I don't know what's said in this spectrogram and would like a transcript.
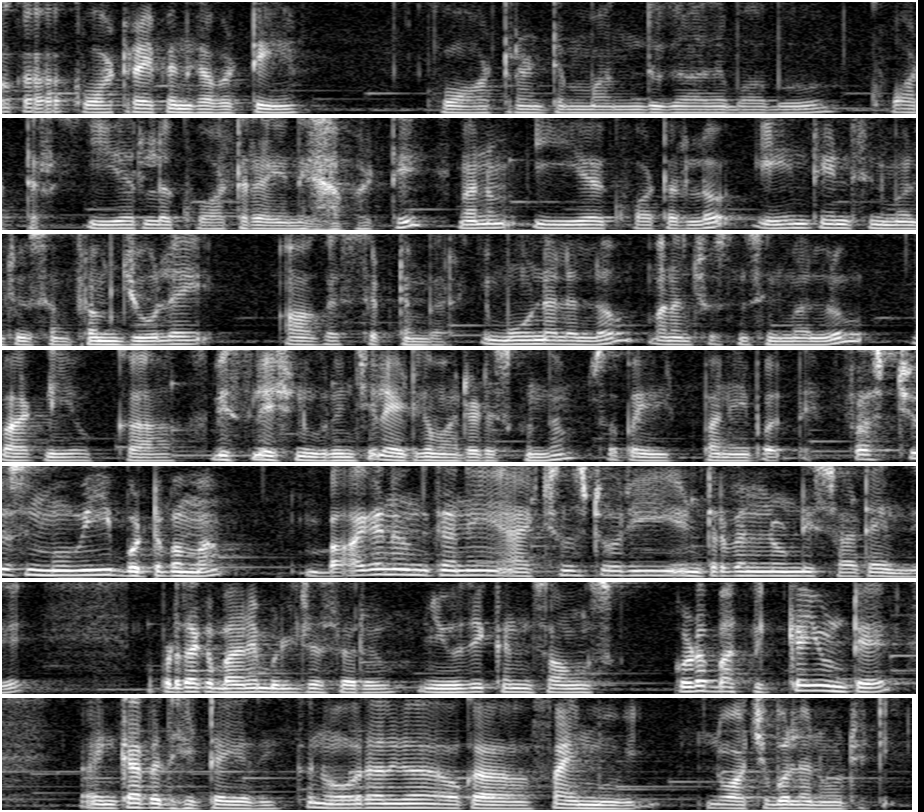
ఒక క్వార్టర్ అయిపోయింది కాబట్టి క్వార్టర్ అంటే మందు కాదు బాబు. క్వార్టర్ ఇయర్లో క్వార్టర్ అయింది కాబట్టి మనం ఈ ఇయర్ క్వార్టర్లో ఏంటి సినిమాలు చూసాం? ఫ్రమ్ జూలై ఆగస్ట్ సెప్టెంబర్ ఈ మూడు నెలల్లో మనం చూసిన సినిమాలు వాటి యొక్క విశ్లేషణ గురించి లైట్గా మాట్లాడేసుకుందాం. సో పై పని అయిపోద్ది. ఫస్ట్ చూసిన మూవీ బొట్టుబొమ్మ. బాగానే ఉంది కానీ యాక్చువల్ స్టోరీ ఇంటర్వెల్ నుండి స్టార్ట్ అయింది. అప్పటిదాకా బాగానే బిల్డ్ చేశారు. మ్యూజిక్ అండ్ సాంగ్స్ కూడా బాగా క్లిక్ అయి ఉంటే ఇంకా పెద్ద హిట్ అయ్యేది. కానీ ఓవరాల్గా ఒక fine movie watchable and OTT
